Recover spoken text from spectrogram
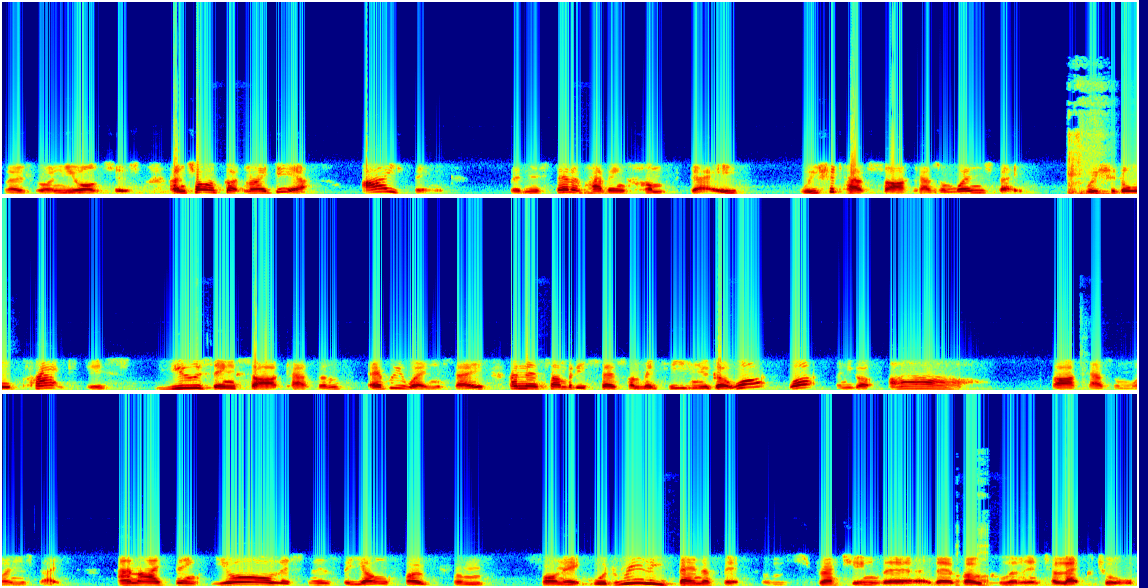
pleasure and nuances. And so I've got an idea. I think that instead of having hump day, we should have sarcasm Wednesday. We should all practice using sarcasm every Wednesday, and then somebody says something to you, and you go, What? What? And you go, Ah, Sarcasm Wednesday. And I think your listeners, the young folk from Sonic, would really benefit from stretching their, their vocal and intellectual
